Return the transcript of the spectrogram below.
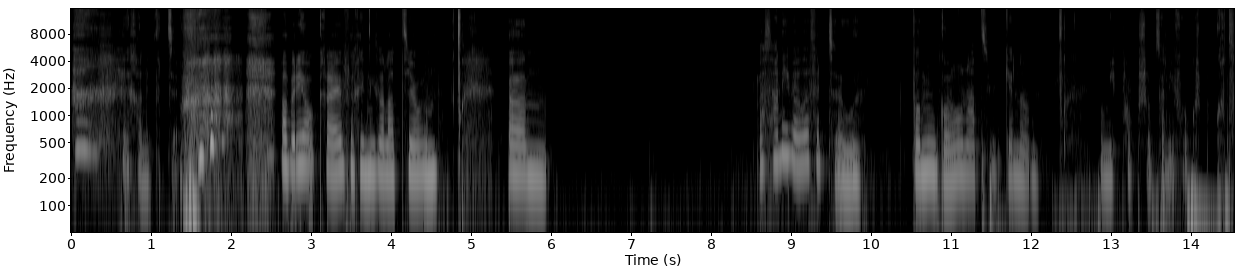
Ich kann nicht erzählen. Aber ich hocke einfach in Isolation. Ähm, was wollte ich erzählen? Von meinem Corona-Zeug, genau. Und mein Popschutz habe ich vollgespuckt.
